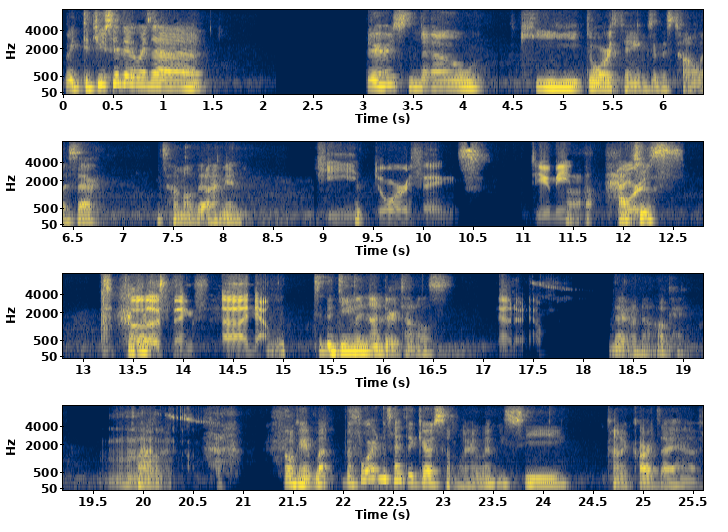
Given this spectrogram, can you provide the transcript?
wait. Did you say there was a? There's no key door things in this tunnel, is there? The tunnel that I'm in. Key door things. Do you mean Uh, hatches doors? Oh, those things. Uh, no, to the demon under tunnels. no, no, no. No, no, no. Okay. No. Okay. Let, before I decide to go somewhere, let me see what kind of cards I have.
